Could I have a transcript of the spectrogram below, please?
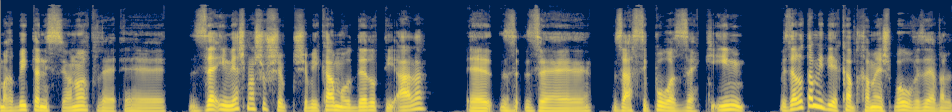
מרבית הניסיונות, וזה, אם יש משהו ש, שבעיקר מעודד אותי הלאה, אה, זה, זה, זה הסיפור הזה. כי אם, וזה לא תמיד יהיה קו חמש, בואו וזה, אבל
